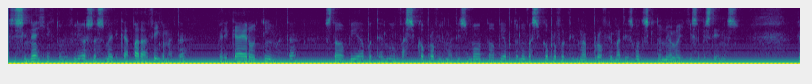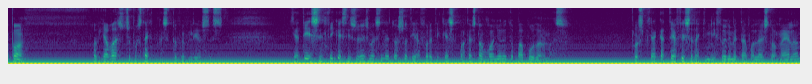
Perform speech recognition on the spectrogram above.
Στη συνέχεια έχει το βιβλίο σας μερικά παραδείγματα, μερικά ερωτήματα, στα οποία αποτελούν βασικό προβληματισμό, τα οποία αποτελούν βασικό προβληματισμό της κοινωνιολογικής επιστήμης. Λοιπόν, θα διαβάσω έτσι όπως θα έχετε μέσα το βιβλίο σας γιατί οι συνθήκες της ζωής μας είναι τόσο διαφορετικές από αυτές των γονιών ή των παππούδων μας. Προς ποια κατεύθυνση θα κινηθούν οι μεταβολές στο μέλλον,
